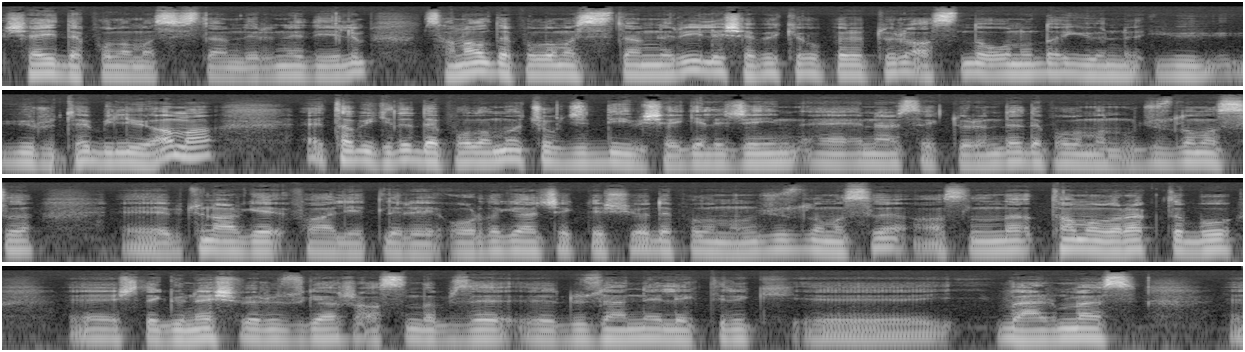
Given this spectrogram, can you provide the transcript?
şey depolama sistemleri ne diyelim sanal depolama sistemleriyle şebeke operatörü aslında onu da yürütebiliyor ama e, tabii ki de depolama çok ciddi bir şey. Geleceğin e, enerji sektöründe depolamanın ucuzlaması, e, bütün arge faaliyetleri orada gerçekleşiyor. Depolamanın ucuzlaması aslında tam olarak da bu e, işte güneş ve rüzgar aslında bize e, düzenli elektrik e, vermez e,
